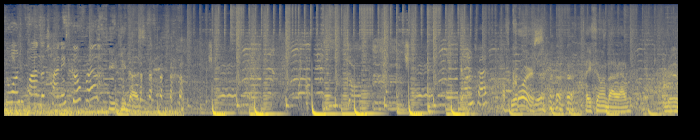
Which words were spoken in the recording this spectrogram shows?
You want to find the Chinese girlfriend? He, he does. try? Of course. How you feeling about it, Adam? I'm in.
